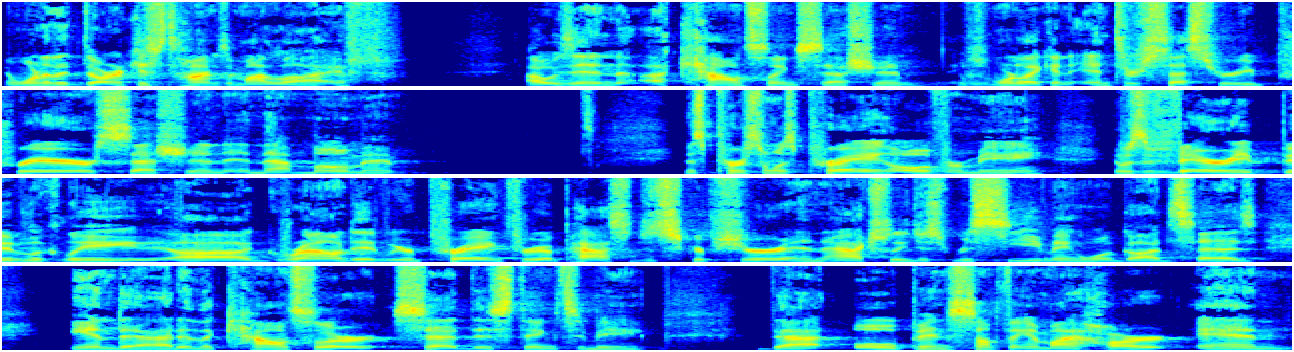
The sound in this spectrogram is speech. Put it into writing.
And one of the darkest times of my life, I was in a counseling session. It was more like an intercessory prayer session in that moment. This person was praying over me. It was very biblically uh, grounded. We were praying through a passage of scripture and actually just receiving what God says in that. And the counselor said this thing to me that opened something in my heart and,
